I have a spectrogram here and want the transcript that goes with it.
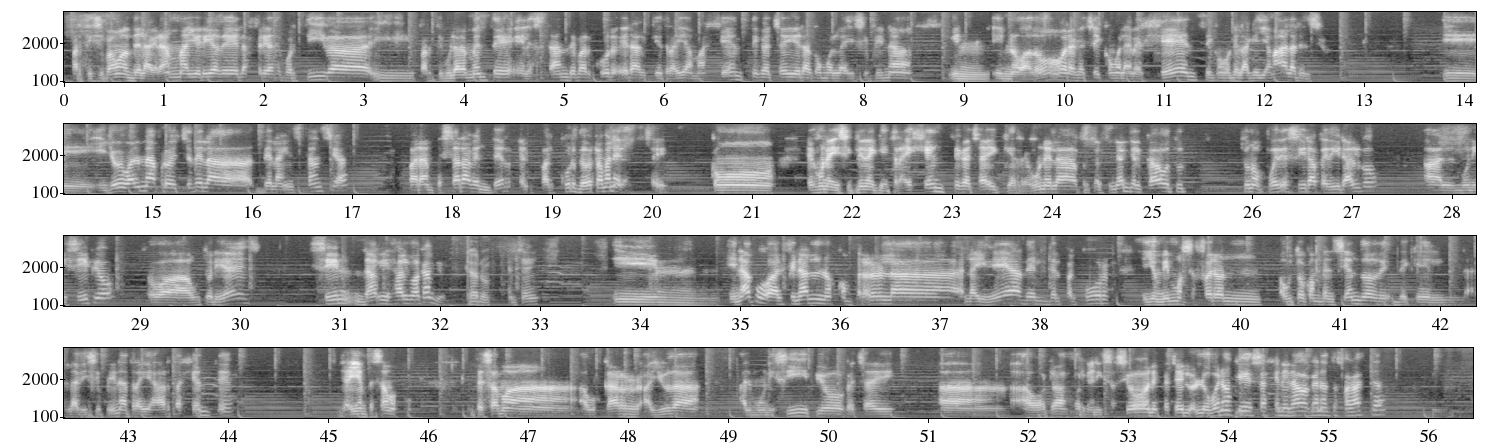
Participamos de la gran mayoría de las ferias deportivas y particularmente el stand de parkour era el que traía más gente, ¿cachai? Era como la disciplina innovadora, ¿cachai? Como la emergente, como que la que llamaba la atención. Y, yo igual me aproveché de la, de la instancia para empezar a vender el parkour de otra manera, ¿sí? Como es una disciplina que trae gente, ¿cachai? Que reúne la... Porque al final y al cabo tú, tú no puedes ir a pedir algo al municipio o a autoridades sin darles algo a cambio. Claro. ¿cachai? Y, y nada, pues al final nos compraron la, la idea del, del, parkour, ellos mismos se fueron autoconvenciendo de, de que la, disciplina traía a harta gente y ahí empezamos. Pues. Empezamos a, a buscar ayuda al municipio, ¿cachai? A, otras organizaciones, ¿cachai? Lo, bueno que se ha generado acá en Antofagasta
